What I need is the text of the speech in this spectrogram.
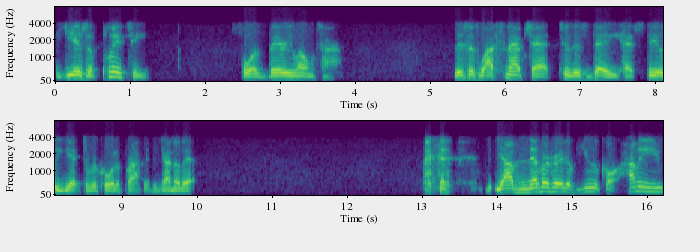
years of plenty for a very long time. This is why Snapchat to this day has still yet to record a profit. Did y'all know that? y'all have never heard of unicorn. How many of you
